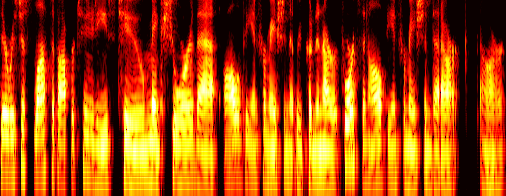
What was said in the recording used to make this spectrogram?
there was just lots of opportunities to make sure that all of the information that we put in our reports and all of the information that our our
